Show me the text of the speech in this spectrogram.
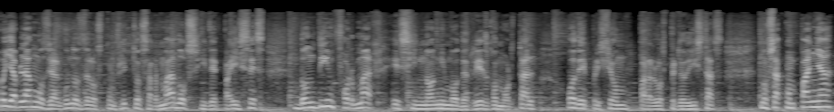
Hoy hablamos de algunos de los conflictos armados y de países donde informar es sinónimo de riesgo mortal o de prisión para los periodistas. Nos acompaña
